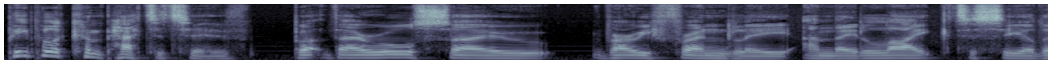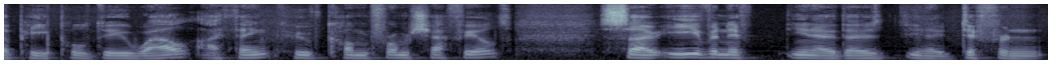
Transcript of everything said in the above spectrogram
People are competitive, but they're also very friendly and they like to see other people do well, I think, who've come from Sheffield. So even if, you know, those, you know, different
